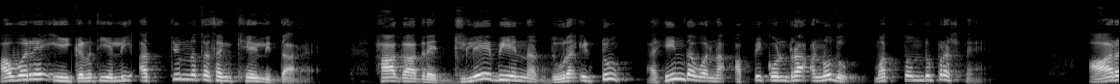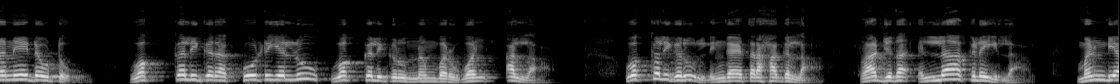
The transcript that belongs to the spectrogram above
ಅವರೇ ಈ ಗಣತಿಯಲ್ಲಿ ಅತ್ಯುನ್ನತ ಸಂಖ್ಯೆಯಲ್ಲಿದ್ದಾರೆ. ಹಾಗಾದರೆ ಜಿಲೇಬಿಯನ್ನು ದೂರ ಇಟ್ಟು ಅಹಿಂದವನ್ನು ಅಪ್ಪಿಕೊಂಡ್ರ ಅನ್ನೋದು ಮತ್ತೊಂದು ಪ್ರಶ್ನೆ. ಆರನೇ ಡೌಟು. ಒಕ್ಕಲಿಗರ ಕೋಟೆಯಲ್ಲೂ ಒಕ್ಕಲಿಗರು ನಂಬರ್ ಒನ್ ಅಲ್ಲ. ಒಕ್ಕಲಿಗರು ಲಿಂಗಾಯತರ ಹಾಗಲ್ಲ. ರಾಜ್ಯದ ಎಲ್ಲ ಕಡೆ ಇಲ್ಲ. ಮಂಡ್ಯ,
